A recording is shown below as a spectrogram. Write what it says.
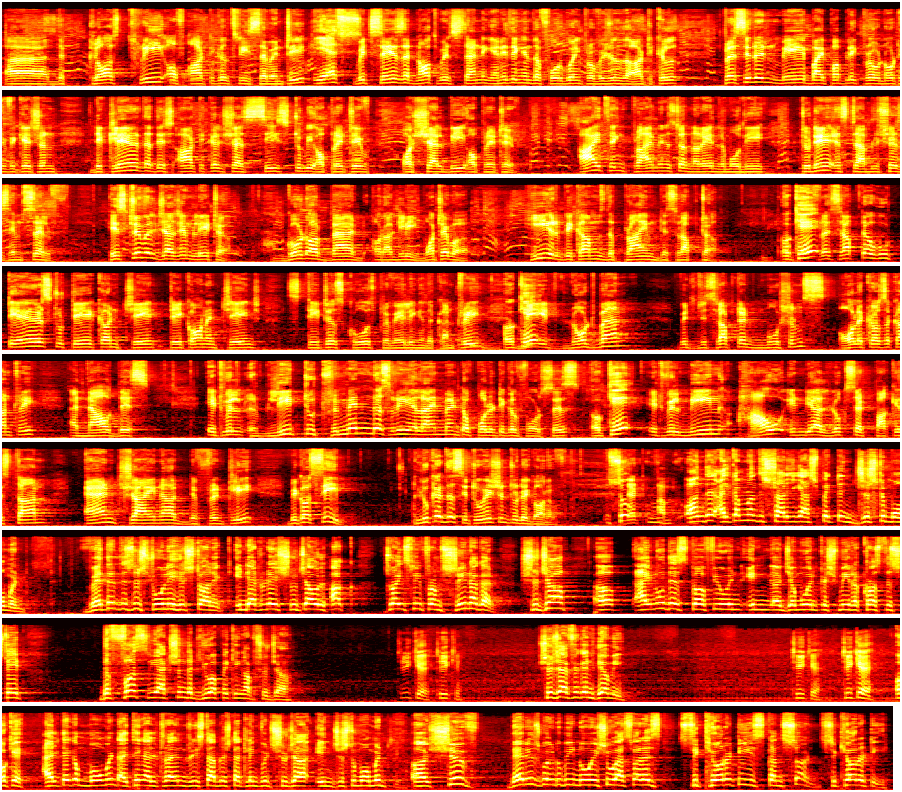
uh, the clause 3 of Article 370, Yes. which says that notwithstanding anything in the foregoing provisions of the article, President may, by public pro notification, declare that this article shall cease to be operative or shall be operative. I think Prime Minister Narendra Modi today establishes himself. History will judge him later, good or bad or ugly, whatever. He becomes the prime disruptor Okay. disruptor who dares to take on change, take on and change status quo prevailing in the country. Okay. Be it note ban, which disrupted motions all across the country, and now this. It will lead to tremendous realignment of political forces. Okay. It will mean how India looks at Pakistan and China differently. Because see, look at the situation today, Gaurav. So, That, um, on the, I'll come on the strategic aspect in just a moment. Whether this is truly historic, India Today Shujaul Haq joins me from Srinagar. Shuja, uh, I know there's curfew in, in uh, Jammu and Kashmir across the state. The first reaction that you are picking up, Shuja. ठीक है ठीक है Shuja, if you can hear me. ठीक है ठीक है Okay, I'll take a moment. I think I'll try and reestablish that link with Shuja in just a moment. Uh, Shiv, there is going to be no issue as far as security is concerned. Security.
